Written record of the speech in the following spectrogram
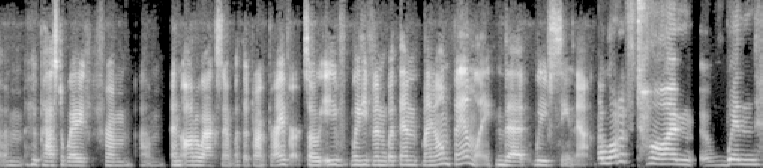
um, who passed away from um, an auto accident with a drunk driver. So even within my own family, that we've seen that. A lot of time when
